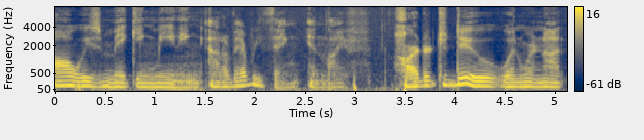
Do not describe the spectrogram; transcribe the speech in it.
always making meaning out of everything in life. Harder to do when we're not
